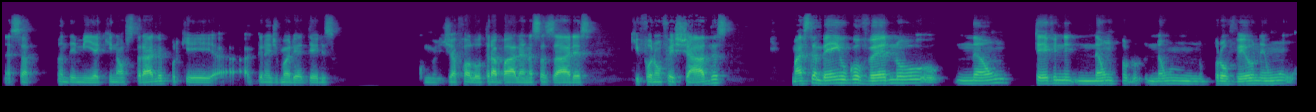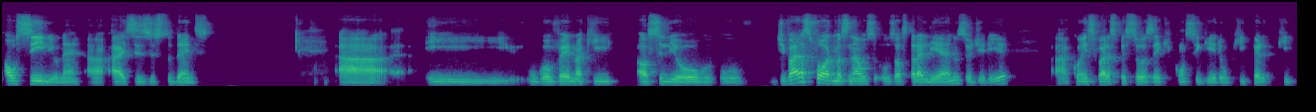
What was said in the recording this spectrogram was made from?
nessa pandemia aqui na Austrália, porque a, a grande maioria deles, como a gente já falou, trabalha nessas áreas que foram fechadas, mas também o governo não teve, não, não proveu nenhum auxílio né, a, a esses estudantes. Ah, e o governo aqui auxiliou o, de várias formas, né, os, os australianos, eu diria, ah, conheço várias pessoas aí que conseguiram, que, que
